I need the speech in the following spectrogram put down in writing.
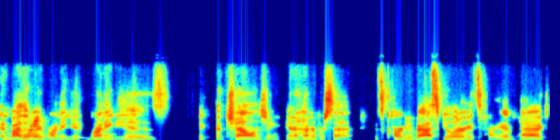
and by the right. way running it running is eh, challenging in 100% it's cardiovascular it's high impact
